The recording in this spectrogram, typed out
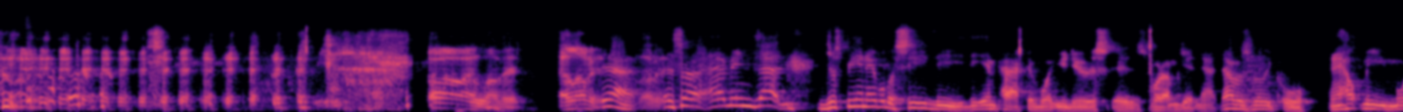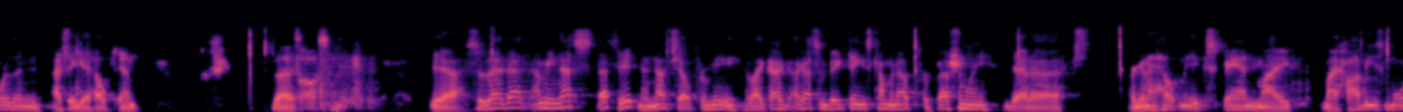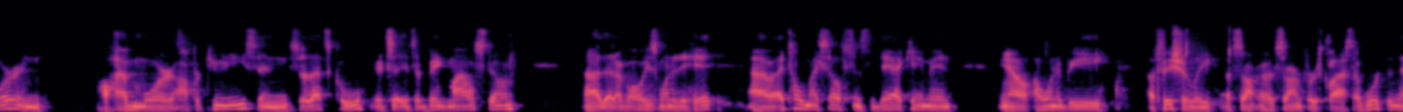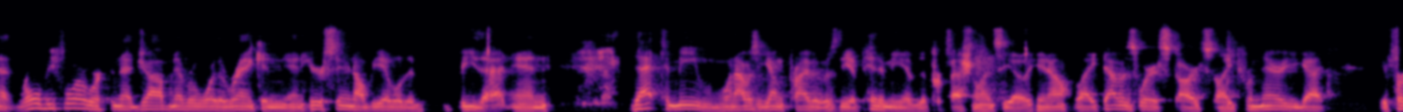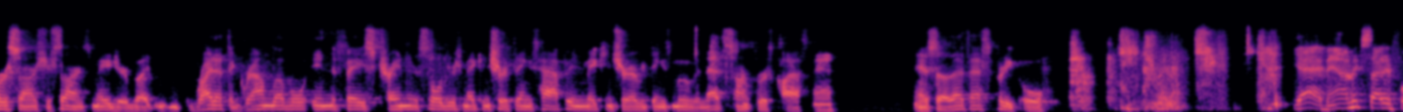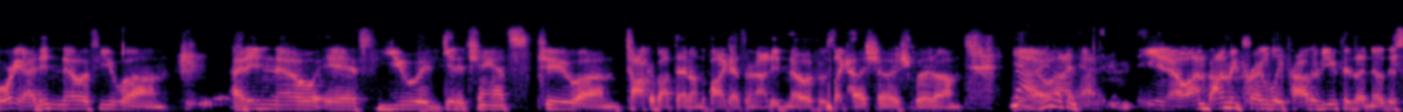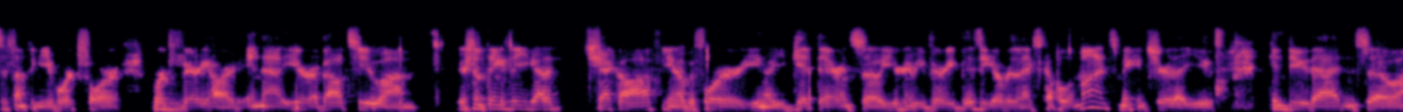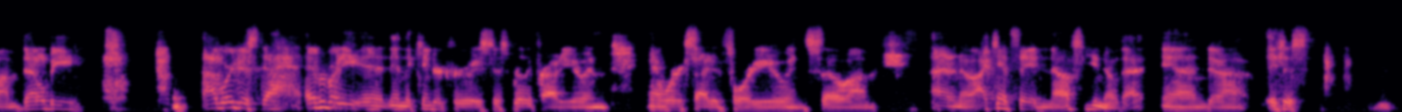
oh, I love it. I love it. Yeah. I Love it. And So I mean that just being able to see the the impact of what you do is is what I'm getting at. That was really cool. And it helped me more than I think it helped him. But, That's awesome. Yeah. So that that I mean that's that's it in a nutshell for me. Like I, I got some big things coming up professionally that uh are gonna help me expand my my hobbies more and I'll have more opportunities and so that's cool. It's a it's a big milestone uh, that I've always wanted to hit. Uh, I told myself since the day I came in, you know, I want to be officially a, a sergeant first class. I've worked in that role before, worked in that job, never wore the rank, and and here soon I'll be able to be that. And that to me, when I was a young private, was the epitome of the professional NCO. You know, like that was where it starts. Like from there, you got your first sergeant, your sergeant's major, but right at the ground level, in the face, training the soldiers, making sure things happen, making sure everything's moving. That's sergeant first class, man. And so that that's pretty cool. Yeah, man, I'm excited for you. I didn't know if you, um, I didn't know if you would get a chance to um, talk about that on the podcast or not. I didn't know if it was like hush hush, but um, you no, know, I, I, you know, I'm I'm incredibly proud of you because I know this is something you've worked for, worked very hard, and that you're about to. Um, there's some things that you got to check off, you know, before you know you get there, and so you're going to be very busy over the next couple of months, making sure that you can do that, and so um, that'll be. Uh, we're just uh, everybody in, in, the Kinder crew is just really proud of you, and and we're excited for you, and so um, I don't know, I can't say enough. You know that, and uh, it just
